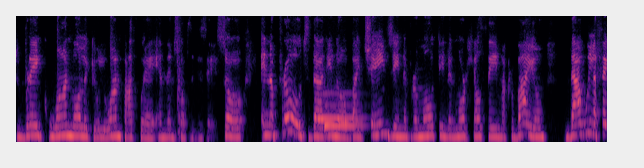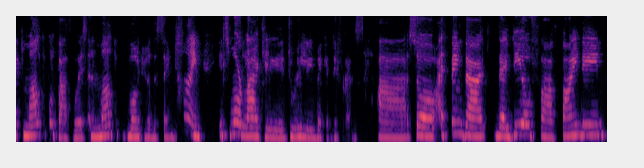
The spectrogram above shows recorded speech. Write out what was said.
to break one molecule, one pathway, and then stop the disease. So an approach that, you know, by changing and promoting a more healthy microbiome, that will affect multiple pathways and multiple molecules at the same time, it's more likely to really make a difference. Uh, so I think that the idea of uh, finding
